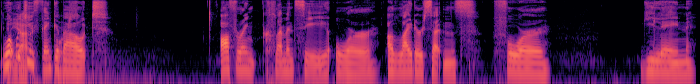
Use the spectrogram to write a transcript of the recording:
What would you think about offering clemency or a lighter sentence for Ghislaine?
